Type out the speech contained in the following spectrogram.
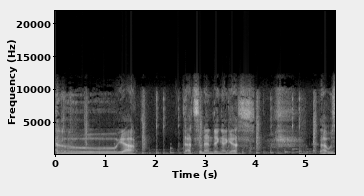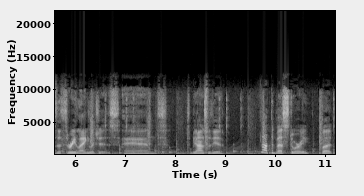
So, yeah, that's an ending, I guess. That was the three languages, and to be honest with you, not the best story, but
